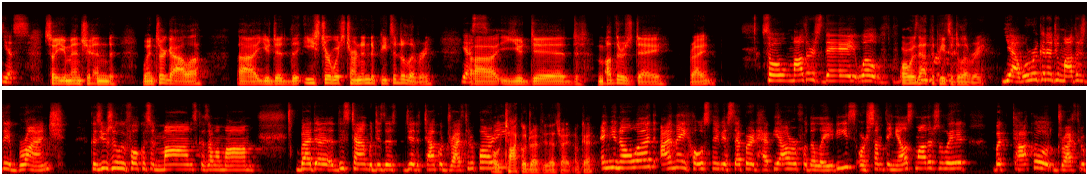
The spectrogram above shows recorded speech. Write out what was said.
yes. So you mentioned Winter Gala, uh you did the Easter which turned into pizza delivery. yes Uh you did Mother's Day, right? so mother's day well Or was that the pizza delivery? yeah we were gonna do mother's day brunch because usually we focus on moms because i'm a mom but uh, this time we did a, did a taco drive-through party Oh, taco drive through. That's right. Okay. and you know what i may host maybe a separate happy hour for the ladies or something else mothers related but taco drive-through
